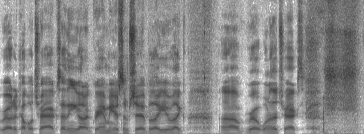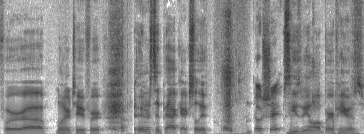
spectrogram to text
wrote a couple tracks. I think he got a Grammy or some shit. But like he like uh, wrote one of the tracks for uh, one or two for Anderson .Paak actually. Oh shit. Excuse me, I'm all burpy. It was.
